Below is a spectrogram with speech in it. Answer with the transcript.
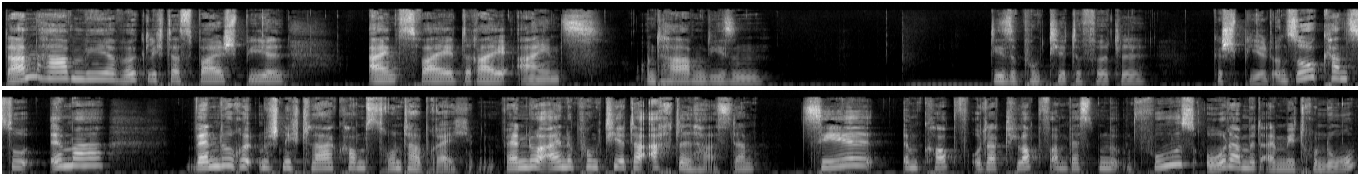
Dann haben wir wirklich das Beispiel 1, 2, 3, 1 und haben diesen, diese punktierte Viertel gespielt. Und so kannst du immer, wenn du rhythmisch nicht klarkommst, runterbrechen. Wenn du eine punktierte Achtel hast, dann zähl im Kopf oder klopf am besten mit dem Fuß oder mit einem Metronom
